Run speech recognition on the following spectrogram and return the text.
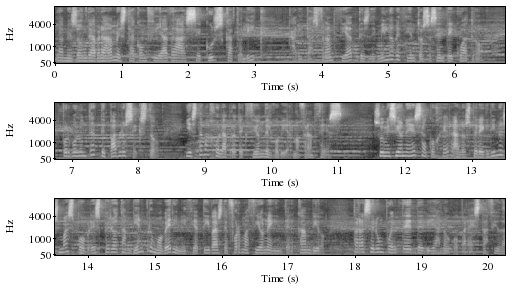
La Maison de Abraham está confiada a Secours Catholique, Caritas Francia, desde 1964, por voluntad de Pablo VI, y está bajo la protección del gobierno francés. Su misión es acoger a los peregrinos más pobres, pero también promover iniciativas de formación e intercambio para ser un puente de diálogo para esta ciudad.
